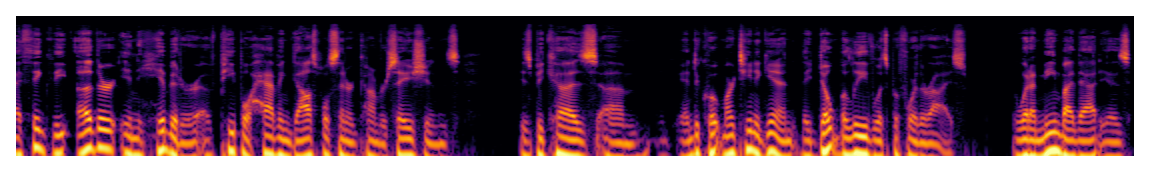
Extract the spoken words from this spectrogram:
I think the other inhibitor of people having gospel centered conversations is because, um, and, to quote Martine again, they don't believe what's before their eyes. And what I mean by that is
